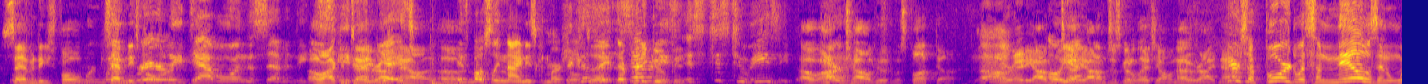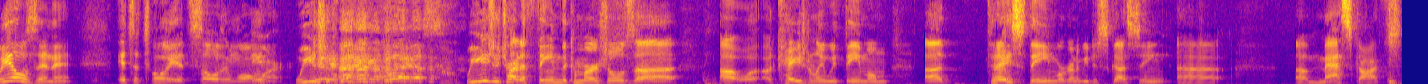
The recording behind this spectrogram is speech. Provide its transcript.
Seventies forward. We 70s rarely forward. dabble in the seventies. Oh, I can tell you right yeah, now. it's, uh, it's mostly nineties commercials. Because So they, the they're pretty goofy. It's just too easy. Oh, our know? childhood was fucked up Oh. already. I'm Oh, tell yeah. you. I'm just gonna let y'all know right now. Here's a board with some nails and wheels in it. It's a toy. It's sold in Walmart. And we usually we usually try to theme the commercials. Uh, uh, occasionally we theme them. Uh, today's theme we're going to be discussing uh, uh, mascots,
